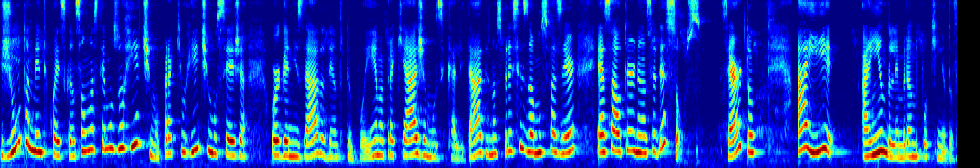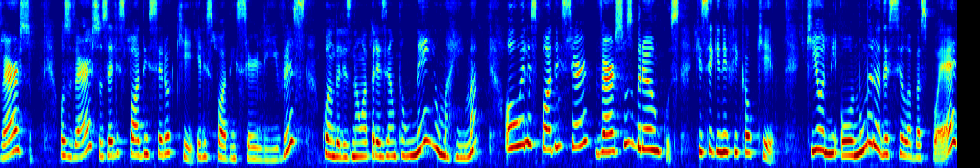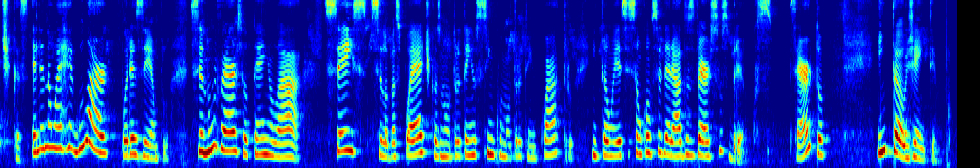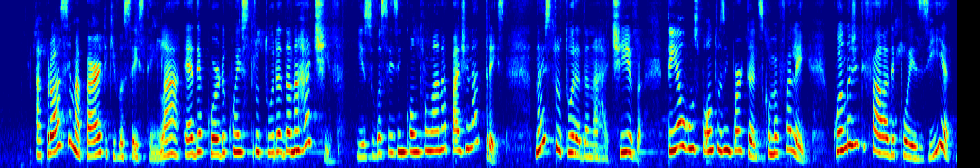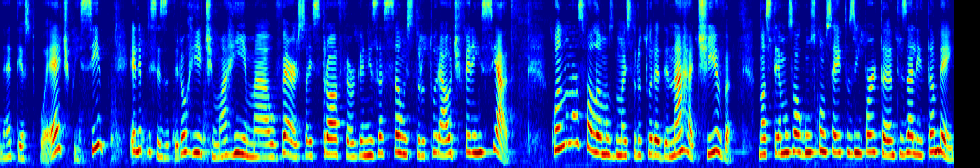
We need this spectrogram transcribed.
Juntamente com a escansão, nós temos o ritmo. Para que o ritmo seja organizado dentro de um poema, para que haja musicalidade, nós precisamos fazer essa alternância de sons, certo? Aí, ainda lembrando um pouquinho do verso, os versos, eles podem ser o quê? Eles podem ser livres, quando eles não apresentam nenhuma rima, ou eles podem ser versos brancos, que significa o quê? Que o, o, número de sílabas poéticas ele não é regular. Por exemplo, se num verso eu tenho lá seis sílabas poéticas, no outro eu tenho cinco, no outro eu tenho quatro, então esses são considerados versos brancos, certo? Então, gente, a próxima parte que vocês têm lá é de acordo com a estrutura da narrativa. Isso vocês encontram lá na página 3. Na estrutura da narrativa, tem alguns pontos importantes, como eu falei. Quando a gente fala de poesia, né, texto poético em si, ele precisa ter o ritmo, a rima, o verso, a estrofe, a organização estrutural diferenciada. Quando nós falamos de uma estrutura de narrativa, nós temos alguns conceitos importantes ali também.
